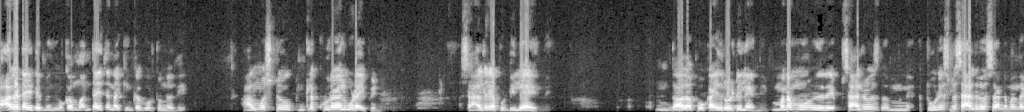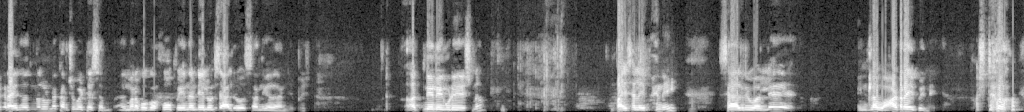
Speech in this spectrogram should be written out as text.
బాగా టైట్ అయిపోయింది. ఒక మంత్ అయితే నాకు ఇంకా గుర్తున్నది ఆల్మోస్ట్ ఇంట్లో కూరగాయలు కూడా అయిపోయినాయి. శాలరీ అప్పుడు డిలే అయింది. దాదాపు ఒక ఐదు రోజులు డిలే అయింది. మనము రేపు శాలరీ టూ డేస్లో శాలరీ వస్తా అంటే మన దగ్గర ఐదు వందలు ఉన్న ఖర్చు పెట్టేస్తాం. అది మనకు ఒక హోప్ ఏంటంటే ఎల్లుండి శాలరీ వస్తుంది కదా అని చెప్పేసి. అట్ నేను కూడా చేసిన పైసలు అయిపోయినాయి. శాలరీ వల్లే ఇంట్లో వాటర్ అయిపోయినాయి. ఫస్ట్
